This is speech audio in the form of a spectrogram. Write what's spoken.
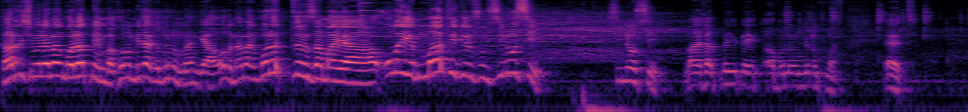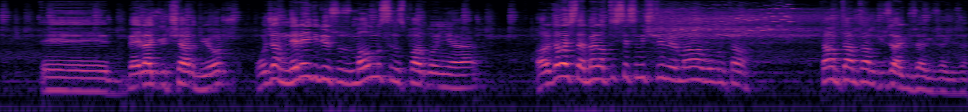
Kardeşim öyle hemen gol atmayın bak oğlum bir dakika durun lan. Ya oğlum hemen gol attınız ama ya. Olayı mahvediyorsun Sinosi. Sinosi. Like atmayı ve abone olmayı unutma. Evet. Ee, Bela Güçer diyor. Hocam nereye gidiyorsunuz? Mal mısınız pardon ya? Arkadaşlar ben atış sesimi hiç duymuyorum. Aa buldum tamam. Tamam tamam tamam güzel güzel güzel güzel.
